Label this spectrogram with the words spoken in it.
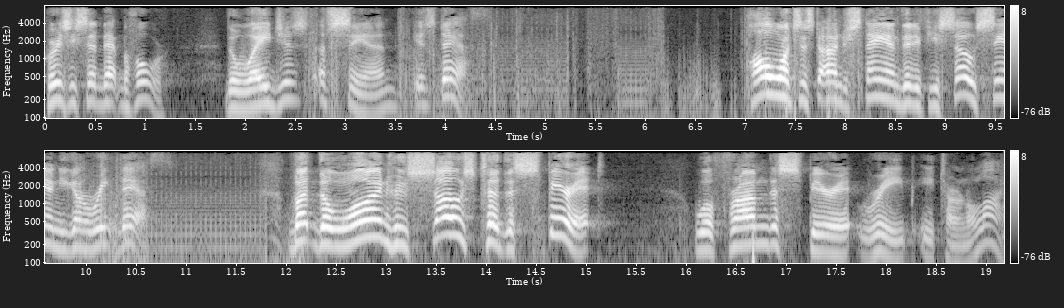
Where has he said that before? The wages of sin is death. Paul wants us to understand that if you sow sin, you're going to reap death. But the one who sows to the Spirit will from the Spirit reap eternal life.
